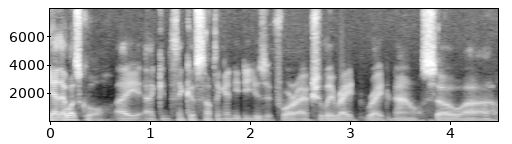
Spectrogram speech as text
Yeah, that was cool. I, I can think of something I need to use it for actually right right now. So uh,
